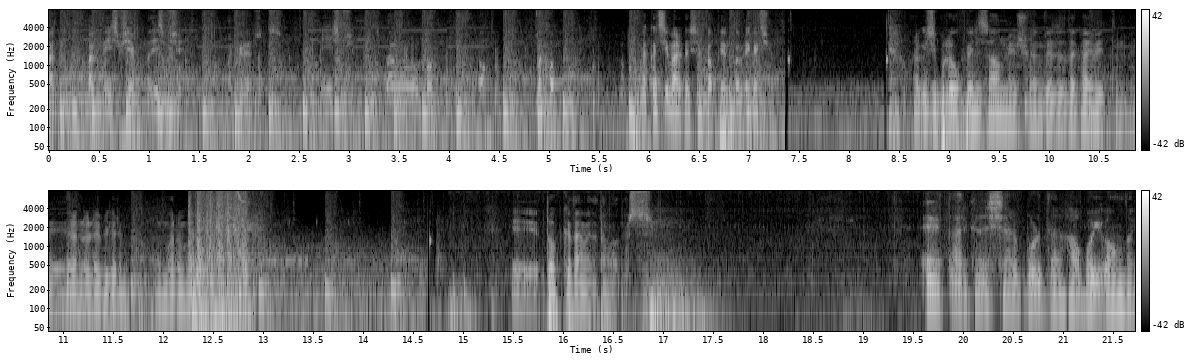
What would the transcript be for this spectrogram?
Bak, bak hiçbir şey bunda, hiçbir şey. Bak görüyor musunuz? Hiçbir şey. Bak, hop, hop, hop, bak hop. hop. Ben kaçayım arkadaşlar, kapıyım kapıyı kaçayım. Arkadaşlar bu lavuk beni salmıyor şu an, Vedat'ı kaybettim. Ee, her an ölebilirim. Umarım Vedat. Ee, Tokyo'dan Vedat'a bağlıyoruz. Evet arkadaşlar burada hava yoğunluğu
